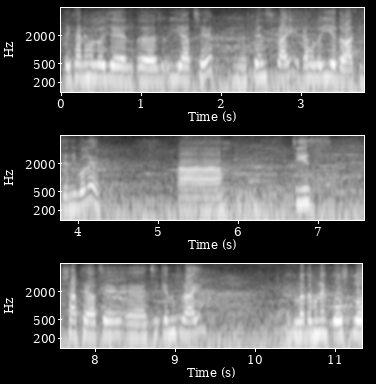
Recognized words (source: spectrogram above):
তো এখানে হলো যে ইয়ে আছে ফ্রেঞ্চ ফ্রাই এটা হলো ইয়ে দেওয়া, কি জানি বলে? চিজ সাথে আছে চিকেন ফ্রাই এগুলোতে মনে হয় কোসলো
